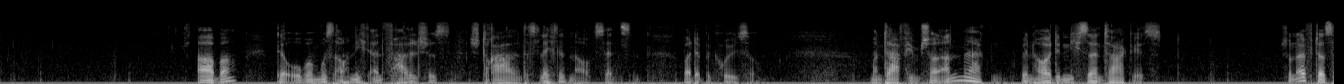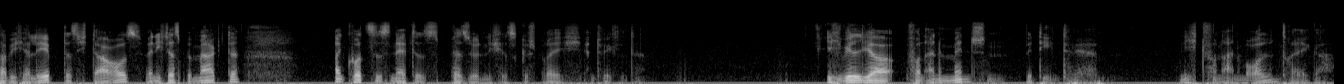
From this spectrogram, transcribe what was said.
Aber der Ober muss auch nicht ein falsches, strahlendes Lächeln aufsetzen bei der Begrüßung. Man darf ihm schon anmerken, wenn heute nicht sein Tag ist. Schon öfters habe ich erlebt, dass sich daraus, wenn ich das bemerkte, ein kurzes, nettes, persönliches Gespräch entwickelte. Ich will ja von einem Menschen bedient werden, nicht von einem Rollenträger.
